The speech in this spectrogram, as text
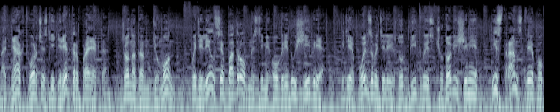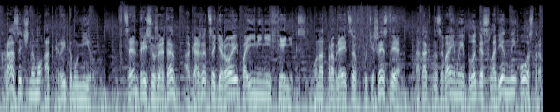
На днях творческий директор проекта Джонатан Дюмон поделился подробностями о грядущей игре, где пользователей ждут битвы с чудовищами и странствия по красочному открытому миру. В центре сюжета окажется герой по имени Феникс. Он отправляется в путешествие на так называемый Благословенный остров,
